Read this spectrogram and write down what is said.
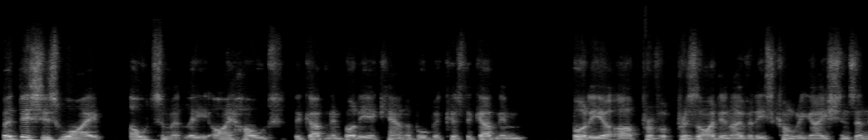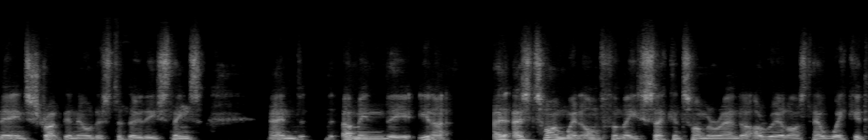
But this is why ultimately I hold the governing body accountable because the governing body are, presiding over these congregations and they're instructing elders to do these things. And I mean, the, you know, as time went on for me, second time around, I realised how wicked,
